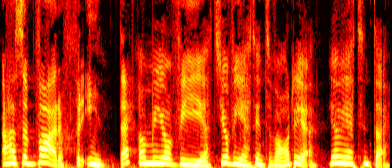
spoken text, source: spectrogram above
Alltså varför inte? Ja men jag vet, jag vet inte vad det är. Jag vet inte.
